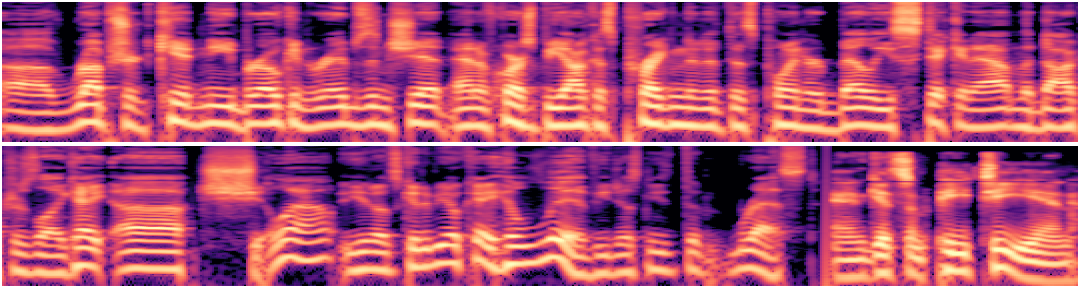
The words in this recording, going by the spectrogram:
uh, ruptured kidney, broken ribs, and shit. And of course, Bianca's pregnant at this point. Her belly's sticking out, and the doctor's like, "Hey, uh, chill out. You know, it's gonna be okay. He'll live. He just needs to rest." And get some PT in,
